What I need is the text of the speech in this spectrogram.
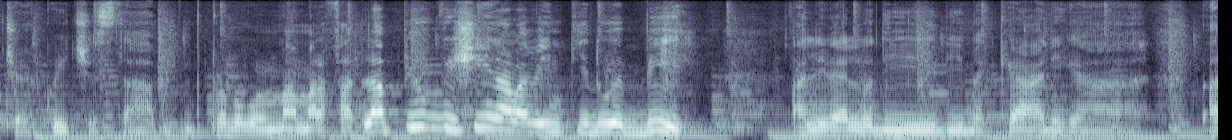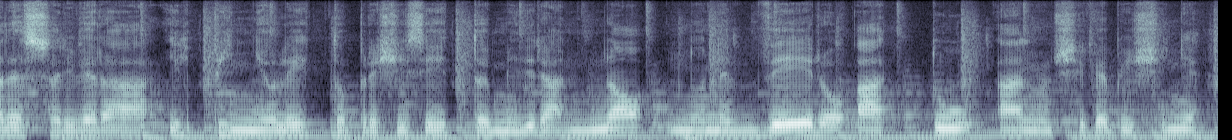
cioè qui ci sta proprio come mamma l'ha fatta, la più vicina alla 22B, a livello di, di, meccanica adesso arriverà il pignoletto precisetto e mi dirà no non è vero ah tu ah non ci capisci niente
